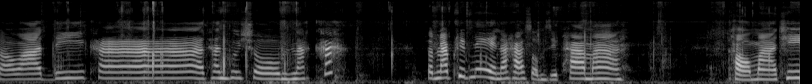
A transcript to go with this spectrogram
สวัสดีค่ะ ท่านผู้ชมนะคะสำหรับคลิปนี้นะคะ สมสิพามา เขามาที่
